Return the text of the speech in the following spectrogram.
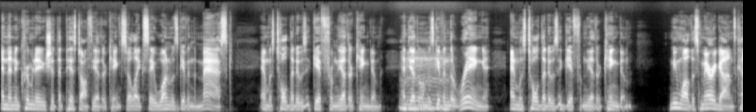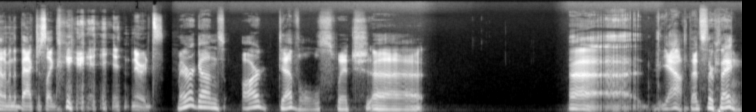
and then incriminating shit that pissed off the other king. So like say one was given the mask and was told that it was a gift from the other kingdom and the other one was given the ring and was told that it was a gift from the other kingdom. Meanwhile, this Merregon's kind of in the back just like nerds. Merregons are devils, which uh uh yeah, that's their thing.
